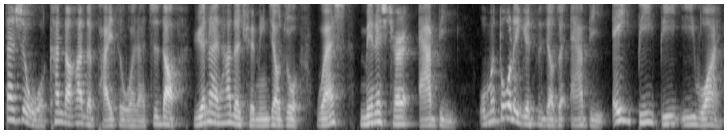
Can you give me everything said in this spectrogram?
但是我看到它的牌子，我才知道原来它的全名叫做 Westminster Abbey。我们多了一个字叫做 Abbey，A B B E Y。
